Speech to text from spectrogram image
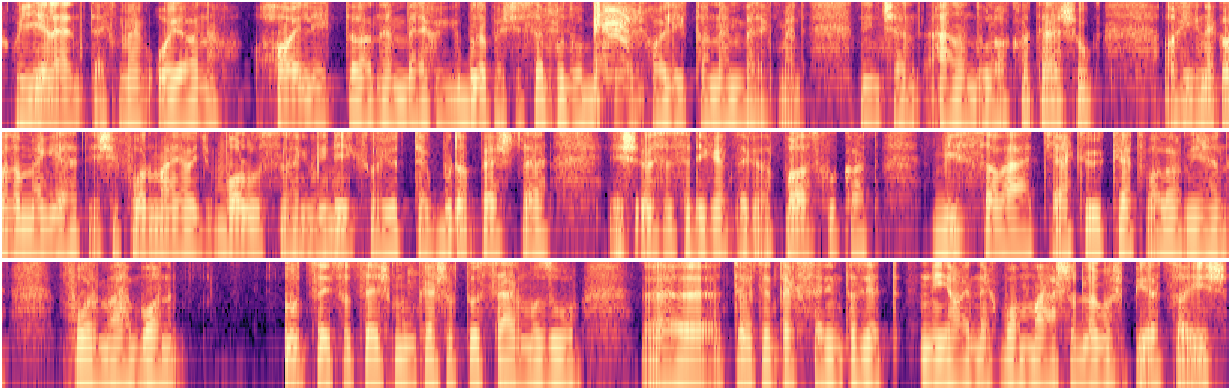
hogy jelentek meg olyan hajléktalan emberek, akik budapesti szempontból biztos, hogy hajléktalan emberek, mert nincsen állandó lakhatásuk, akiknek az a megélhetési formája, hogy valószínűleg vidékről jöttek Budapestre, és összeszedik ezeket a palackokat, visszaváltják őket valamilyen formában, utcai szociális munkásoktól származó ö, történetek szerint azért néha ennek van másodlagos piaca is,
